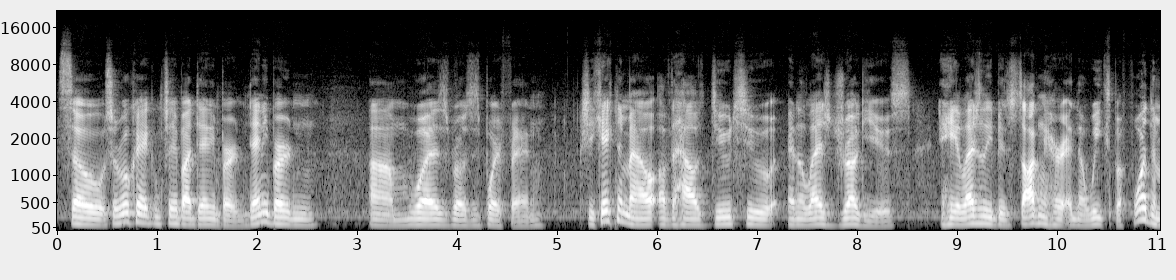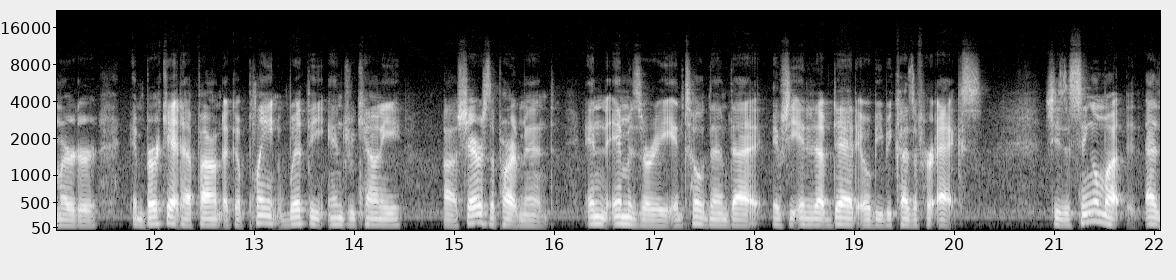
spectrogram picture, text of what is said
So, so real quick, I'm tell you about Danny Burton. Danny Burton um, was Rose's boyfriend. She kicked him out of the house due to an alleged drug use, and he allegedly been stalking her in the weeks before the murder. And Burkett had filed a complaint with the Andrew County uh, Sheriff's Department in, in Missouri and told them that if she ended up dead, it would be because of her ex. She's a single mother. As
